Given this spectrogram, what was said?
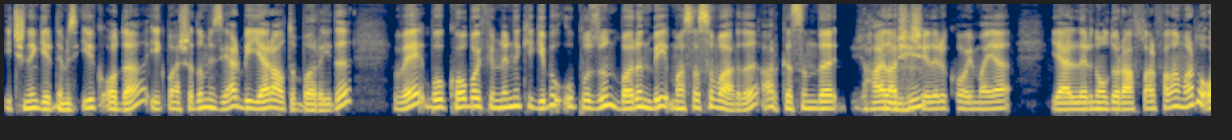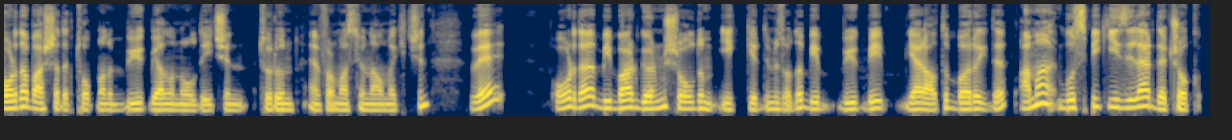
içine girdiğimiz ilk oda, ilk başladığımız yer bir yeraltı barıydı ve bu kovboy filmlerindeki gibi upuzun barın bir masası vardı. Arkasında hala Hı-hı. şişeleri koymaya yerlerin olduğu raflar falan vardı. Orada başladık toplanıp büyük bir alan olduğu için turun enformasyonu almak için ve orada bir bar görmüş oldum ilk girdiğimiz oda bir büyük bir yeraltı barıydı. Ama bu speakeasy'ler de çok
